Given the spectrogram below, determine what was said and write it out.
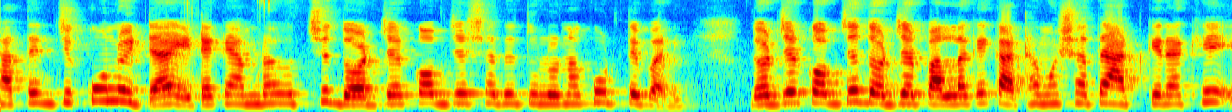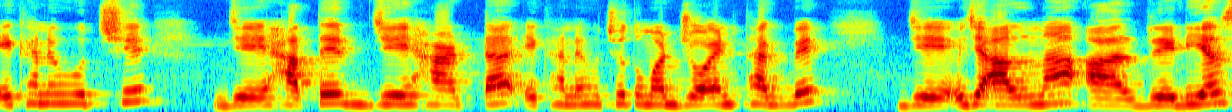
হাতের যে কোনোটা এটাকে আমরা হচ্ছে দরজার কবজার সাথে তুলনা করতে পারি। দরজার কবজা দরজার পাল্লাকে কাঠামোর সাথে আটকে রাখে। এখানে হচ্ছে যে হাতের যে হাড়টা, এখানে হচ্ছে তোমার জয়েন্ট থাকবে, যে ওই যে আলনা আর রেডিয়াস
